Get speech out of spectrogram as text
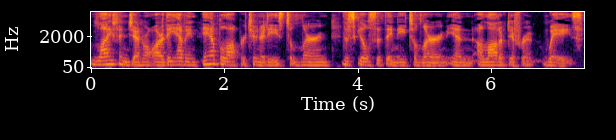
life in general? Are they having ample opportunities to learn the skills that they need to learn in a lot of different ways?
